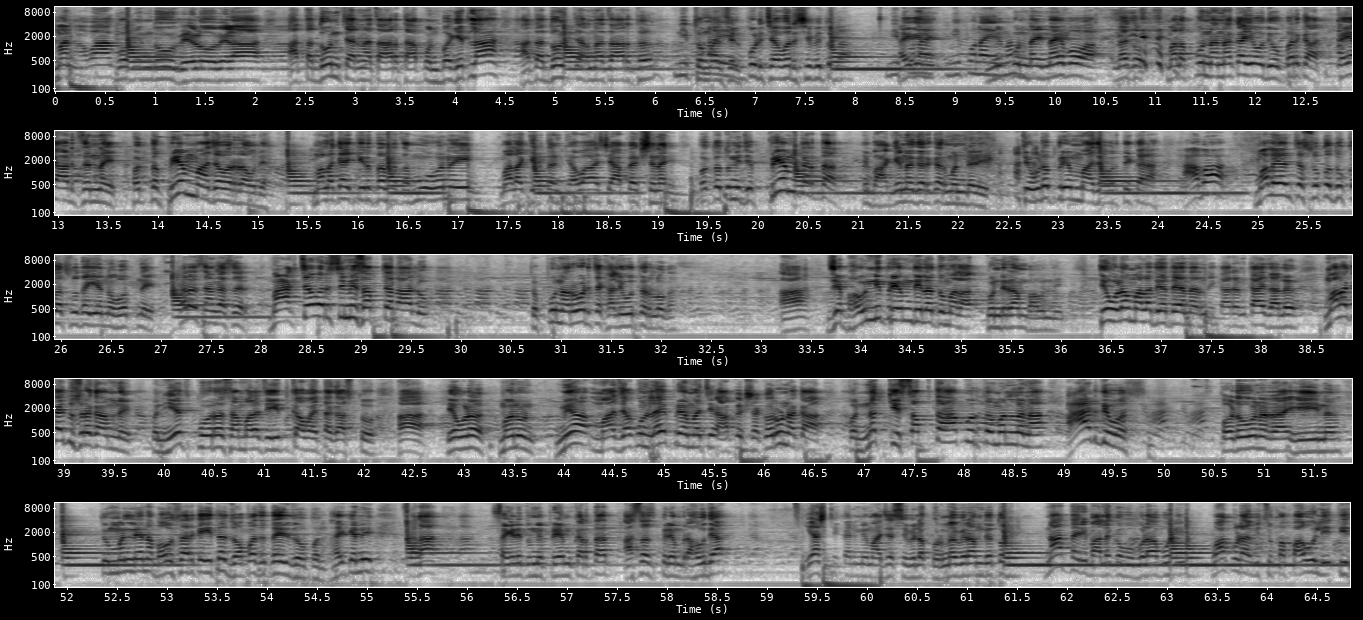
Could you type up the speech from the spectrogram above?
म्हणावा गोविंदू वेळोवेळा आता दोन चरणाचा अर्थ आपण बघितला आता दोन चरणाचा अर्थ मी तू म्हणशील. पुढच्या वर्षी बी तुला मी आहे का पुन्हा- नाही? मी पुन्हा मी येईन मग. पुन्हा नाही बाबा नको. मला पुन्हा नका येऊ देऊ बरं का? काही अडचण नाही. फक्त प्रेम माझ्यावर राहू द्या. मला काही कीर्तनाचा मोह नाही. मला कीर्तन ठेवा अशी अपेक्षा नाही. फक्त तुम्ही जे प्रेम करतात हे भाग्यनगरकर मंडळी. तेवढं प्रेम माझ्यावरती करा. आबा मला यांच्या सुखदुःखात सुद्धा येणं होत नाही. खरं सांगा सर मागच्या वर्षी मी सप्त्याला आलो. तर पुन्हा रोडच्या खाली उतरलो का? आ जे भाऊंनी प्रेम दिलं तुम्हाला कोंडीराम भाऊंनी तेवढं मला देता येणार नाही. कारण काय झालं? मला काही दुसरं काम नाही. पण हेच पोरं सांभाळायचे इतका वैताग असतो. हा एवढं म्हणून मी माझ्याकडून लय प्रेमाची अपेक्षा करू नका. पण नक्की सप्ताहापुरतं म्हणलं ना आठ दिवस पडवून राहीन. तुम्ही म्हणले ना भाऊसारखं इथं झोपायचं तरी झोपन. आहे की नाही? चला सगळे तुम्ही प्रेम करतात. असंच प्रेम राहू द्या. याच ठिकाणी मी माझ्या सेवेला पूर्ण विराम देतो. ना तरी बालक उबडा बोली वाकुडा विचुका पाऊली ती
